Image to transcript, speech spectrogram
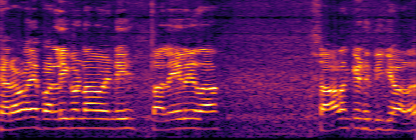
കരവളെ പള്ളി കൊണ്ടുപോകാൻ വേണ്ടി തലയിൽ ഇതാ ഷാളൊക്കെ എടുപ്പിക്കുകയാണ്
